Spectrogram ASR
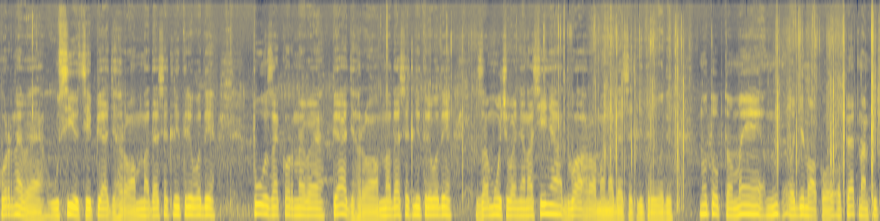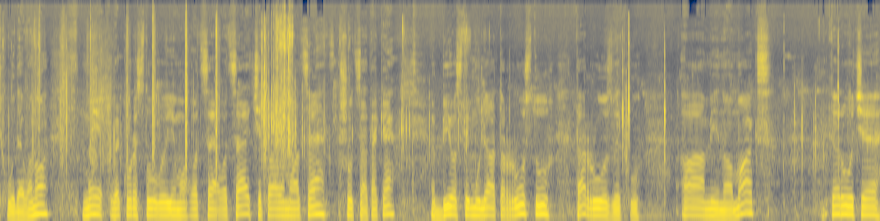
корневе. Усі ці 5 грам на 10 літрів води. Позакорневе 5 грам на 10 літрів води. Замочування насіння 2 грами на 10 літрів води. Ну тобто ми однаково, опять нам підходить воно. Ми використовуємо оце, оце, читаємо оце. Що це таке? Біостимулятор росту та розвитку. Аміномакс. Коротше,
